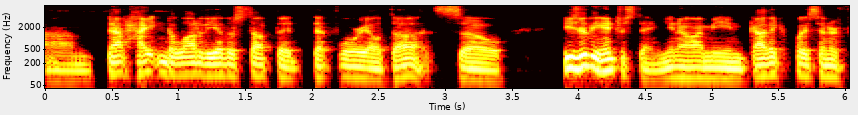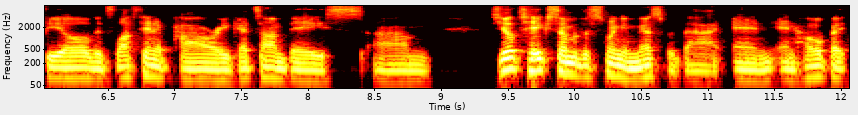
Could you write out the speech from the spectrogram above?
um, that heightened a lot of the other stuff that that Florial does. So he's really interesting. You know, I mean, guy that can play center field. It's left-handed power. He gets on base. Um, so you'll take some of the swing and miss with that, and and hope at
